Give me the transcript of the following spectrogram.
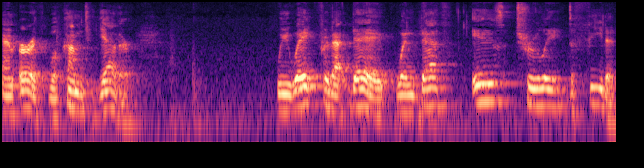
and earth will come together. We wait for that day when death is truly defeated.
